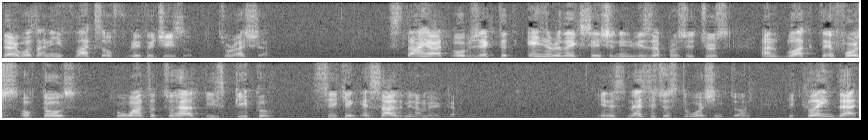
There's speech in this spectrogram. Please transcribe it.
there was an influx of refugees to Russia. Steinhardt objected any relaxation in visa procedures and blocked the efforts of those who wanted to help these people seeking asylum in America. In his messages to Washington, he claimed that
